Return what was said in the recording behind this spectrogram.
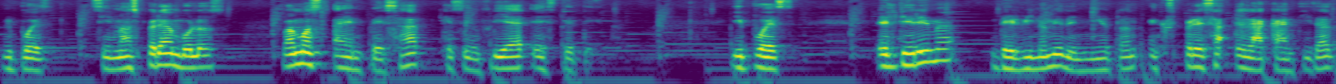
Y pues, sin más preámbulos, vamos a empezar que se enfría este tema. Y pues, el teorema del binomio de Newton expresa la cantidad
